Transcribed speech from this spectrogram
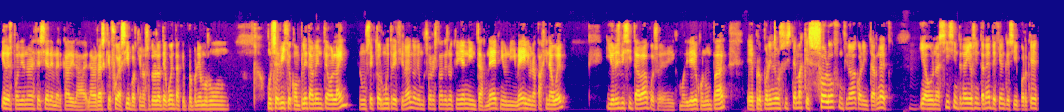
y respondía a una necesidad de mercado. Y la, la verdad es que fue así, porque nosotros date cuenta que proponíamos un un servicio completamente online, en un sector muy tradicional donde muchos restaurantes no tenían ni internet, ni un email, ni una página web. Y yo les visitaba, pues, eh, como diría yo, con un par, eh, proponiendo un sistema que solo funcionaba con internet y aún así, sin tener ellos internet, decían que sí. ¿Por qué?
